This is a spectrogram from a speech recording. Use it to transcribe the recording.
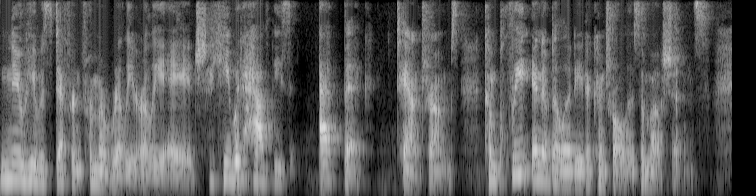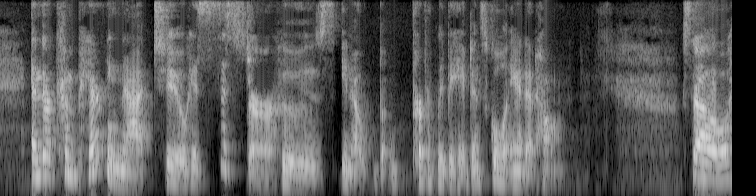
knew he was different from a really early age. He would have these epic tantrums, complete inability to control his emotions. And they're comparing that to his sister, who's, you know, perfectly behaved in school and at home. So,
